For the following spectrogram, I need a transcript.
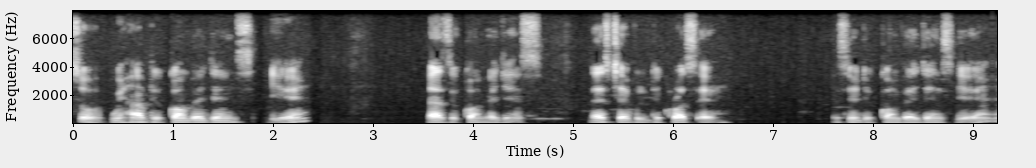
So we have the convergence here. That's the convergence. Let's check with the cross crosshair. You see the convergence here,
